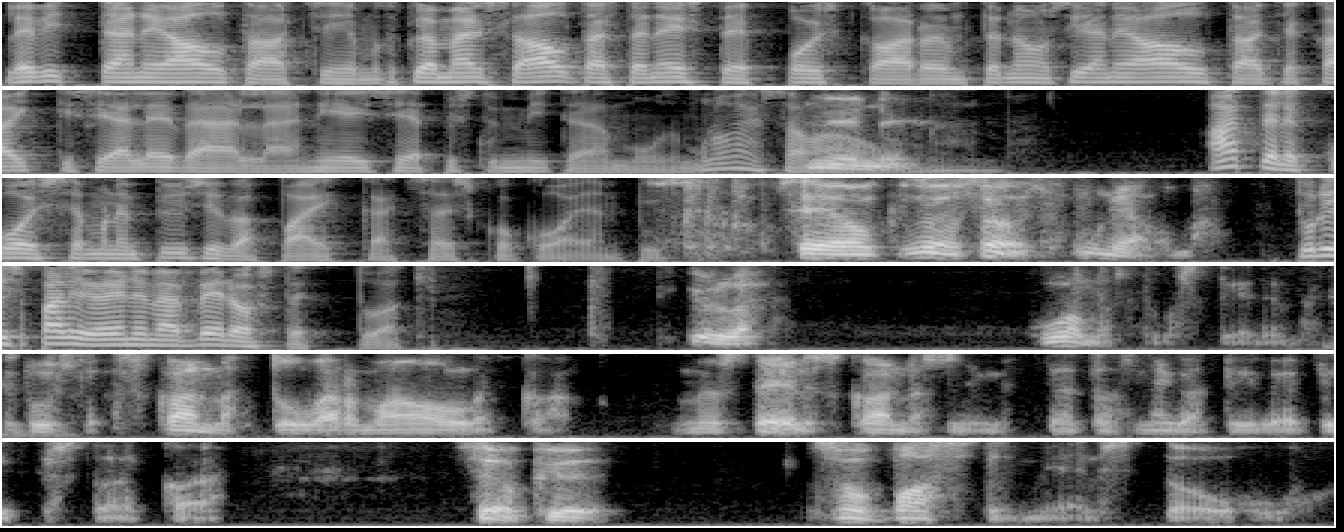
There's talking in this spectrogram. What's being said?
levittää ne altaat siihen, mutta kyllä mä niistä altaista nesteet pois kaadoin, mutta ne on siellä ne altaat ja kaikki siellä levällään, niin ei siellä pysty mitään muuta. Mulla on vähän sama niin, niin. ongelma. Ajattele, kun olisi semmoinen pysyvä paikka, että saisi koko ajan pitää. Se on, se on unelma. Tulisi paljon enemmän vedostettuakin. Kyllä, huomattavasti enemmän. Ja tulisi skannattua varmaan ollenkaan. Myös teille skannasi nimittäin taas negatiiveja pitkästä aikaa. Se on kyllä, se on vastenmielistä touhua.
